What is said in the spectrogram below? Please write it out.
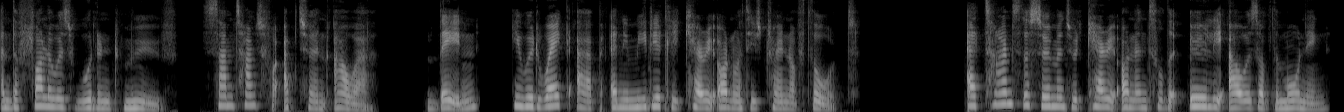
and the followers wouldn't move, sometimes for up to an hour. Then he would wake up and immediately carry on with his train of thought. At times the sermons would carry on until the early hours of the morning,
